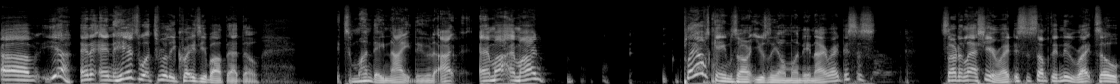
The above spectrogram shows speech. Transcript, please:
um, yeah, and and here's what's really crazy about that though. It's Monday night, dude. I am I am I playoffs games aren't usually on Monday night, right? This is started last year, right? This is something new, right? So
